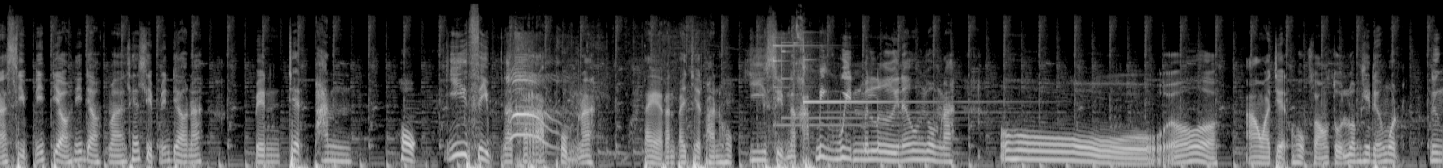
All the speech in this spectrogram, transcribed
นะสิบนิดเดียวนิดเดียวมาแค่สิบนิดเดียวนะ เป็นเจ็ดพันหกยี่สิบนะครับผมนะ แตกกันไปเจ็ดพันหกยี่สิบนะครับ บิ๊กวินไปเลยนะคุณผู้ชมนะ โอ้โหโอ้เอาว่ะเจ็ดหกสองตูนย์รวมคิดทั้งหมดหนึ่ง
